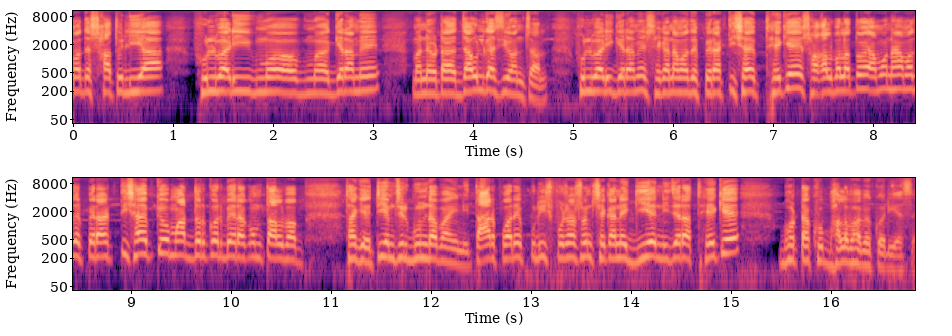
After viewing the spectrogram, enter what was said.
আমাদের সাতুলিয়া ফুলবাড়ি গ্রামে মানে ওটা জাউলগাছি অঞ্চল। ফুলবাড়ি গ্রামে সেখানে আমাদের প্রার্থী সাহেব থেকে সকালবেলা তো এমন হয় আমাদের প্রার্থী সাহেবকেও মারধর করবে এরকম তালবাব থাকে টিএমসির গুন্ডা বাহিনী। তারপরে পুলিশ প্রশাসন সেখানে গিয়ে নিজেরা থেকে ভোটটা খুব ভালোভাবে করিয়েছে।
